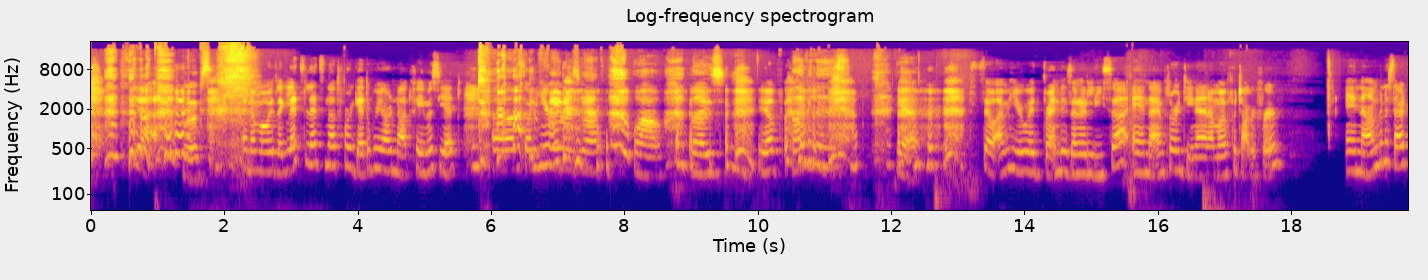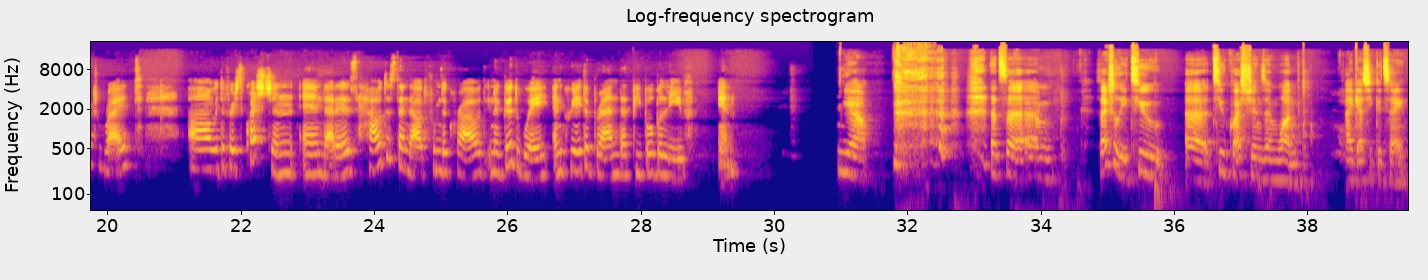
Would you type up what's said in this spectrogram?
yeah. Whoops. And I'm always like, let's let's not forget we are not famous yet. Uh, so I'm here famous with. yet? Wow, nice. Yep. yeah. So I'm here with brand designer Lisa, and I'm Florentina, and I'm a photographer. And now I'm gonna start right uh, with the first question, and that is how to stand out from the crowd in a good way and create a brand that people believe in. Yeah, that's uh, um, it's actually two uh, two questions in one, I guess you could say.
